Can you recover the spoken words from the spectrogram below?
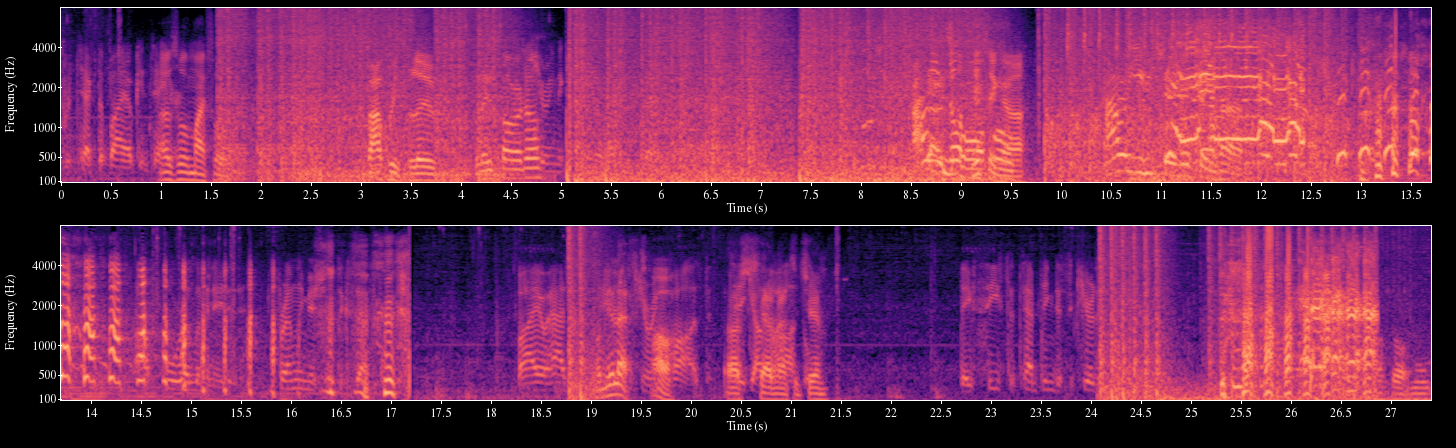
Protect the bio container. That was all my fault. Valkyrie's blue. Blue corridor. Securing the container once it's How are you not awful. hitting her? How are you two missing her? Op four eliminated. Friendly mission successful. Biohazard On your left. Oh. paused. Oh, Take she's going the out to hostiles. gym. They've ceased attempting to secure the container. I've got me.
